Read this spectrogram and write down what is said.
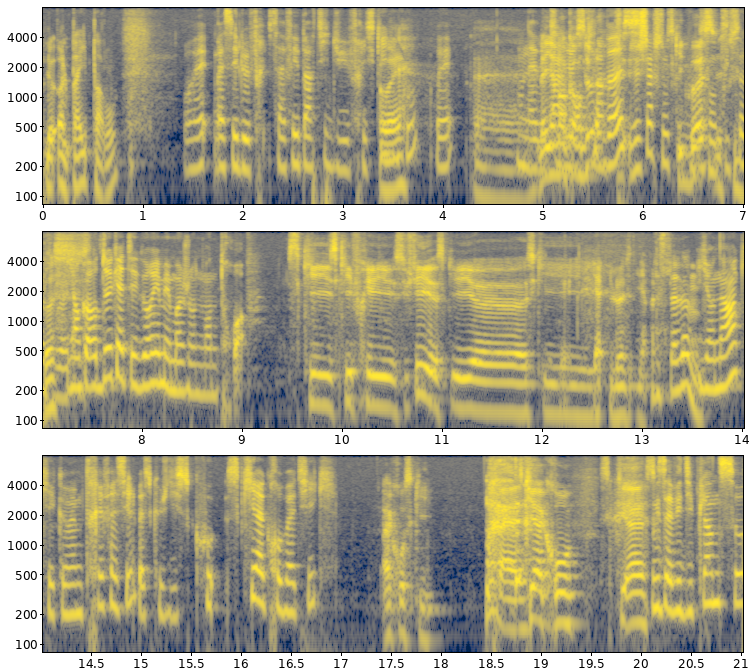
Le all pipe, pardon. Ouais, bah c'est le ça fait partie du free ski Ouais. du coup. Ouais. Euh, On avait Là, il y en a encore le deux, ski là boss. je cherche le Ski boss, Il y a encore deux catégories, mais moi j'en demande trois. Ski, ski free, ski, ski, euh, Il ski. y, a il y a pas le slalom. Il y en a un qui est quand même très facile parce que je dis sco- ski acrobatique. Acro ski. Bah, Ski accro. ski, euh, Vous avez dit plein de sauts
